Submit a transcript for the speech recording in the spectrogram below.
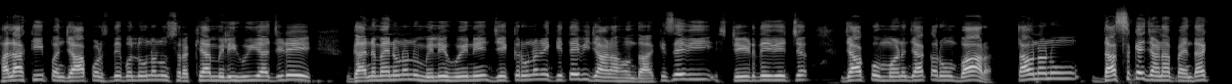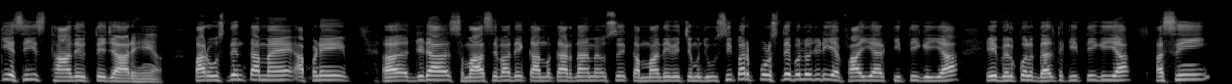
ਹਾਲਾਂਕਿ ਪੰਜਾਬ ਪੁਲਿਸ ਦੇ ਵੱਲੋਂ ਉਹਨਾਂ ਨੂੰ ਸੁਰੱਖਿਆ ਮਿਲੀ ਹੋਈ ਆ। ਜਿਹੜੇ ਗਨਮੈਨ ਉਹਨਾਂ ਨੂੰ ਮਿਲੇ ਹੋਏ ਨੇ, ਜੇਕਰ ਉਹਨਾਂ ਨੇ ਕਿਤੇ ਵੀ ਜਾਣਾ ਹੁੰਦਾ, ਕਿਸੇ ਵੀ ਸਟੇਟ ਦੇ ਵਿੱਚ ਜਾਂ ਘੁੰਮਣ ਜਾਂ ਘਰੋਂ ਬਾਹਰ ਤਾਂ ਉਹਨਾਂ ਨੂੰ ਦੱਸ ਕੇ ਜਾਣਾ ਪੈਂਦਾ ਕਿ ਅਸੀਂ ਇਸ ਥਾਂ ਦੇ ਉੱਤੇ ਜਾ ਰਹੇ ਹਾਂ। ਪਰ ਉਸ ਦਿਨ ਤਾਂ ਮੈਂ ਆਪਣੇ ਜਿਹੜਾ ਸਮਾਜ ਸੇਵਾ ਦੇ ਕੰਮ ਕਰਦਾ, ਮੈਂ ਉਸ ਕੰਮਾਂ ਦੇ ਵਿੱਚ ਮੌਜੂਦ ਸੀ। ਪਰ ਪੁਲਿਸ ਦੇ ਵੱਲੋਂ ਜਿਹੜੀ ਐਫ ਆਈ ਆਰ ਕੀਤੀ ਗਈ ਆ, ਇਹ ਬਿਲਕੁਲ ਗਲਤ ਕੀਤੀ ਗਈ ਆ। ਅਸੀਂ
